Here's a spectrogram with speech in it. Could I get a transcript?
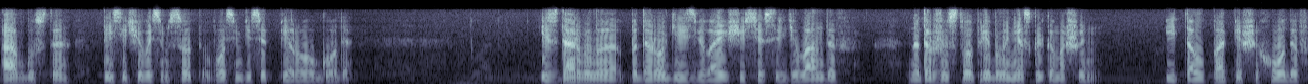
августа 1881 года». Из Дарвелла по дороге, извивающейся среди ландов, на торжество прибыло несколько машин и толпа пешеходов,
